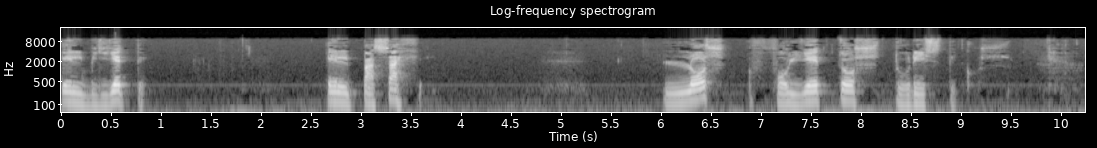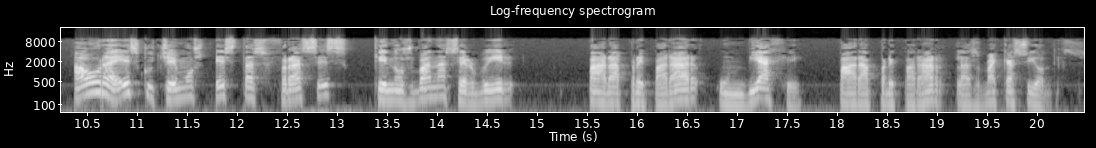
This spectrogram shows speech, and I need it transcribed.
el billete, el pasaje, los folletos turísticos. Ahora escuchemos estas frases que nos van a servir para preparar un viaje, para preparar las vacaciones.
